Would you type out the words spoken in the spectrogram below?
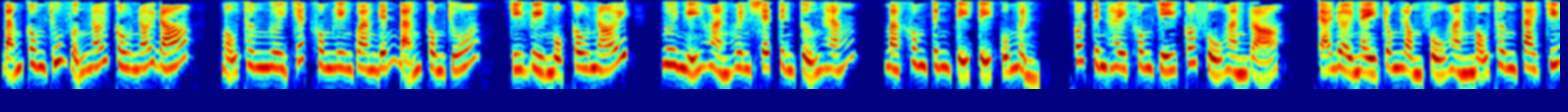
bản công chúa vẫn nói câu nói đó, mẫu thân ngươi chết không liên quan đến bản công chúa, chỉ vì một câu nói, ngươi nghĩ Hoàng Huynh sẽ tin tưởng hắn, mà không tin tỷ tỷ của mình, có tin hay không chỉ có phụ hoàng rõ, cả đời này trong lòng phụ hoàng mẫu thân ta chiếm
